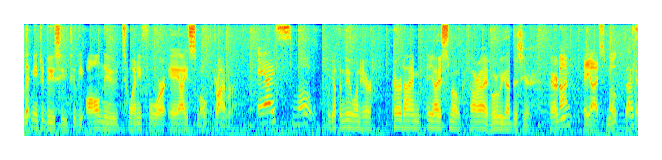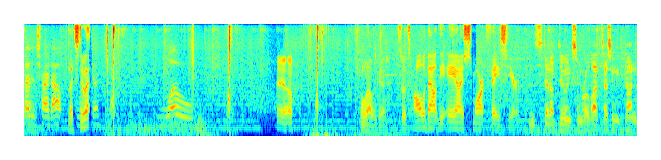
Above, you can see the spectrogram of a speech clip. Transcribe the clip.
Let me introduce you to the all-new 24 AI Smoke driver. AI Smoke. We got the new one here, Paradigm AI Smoke. All right, what do we got this year? Paradigm, AI Smoke. I'm excited to try it out. Let's It do it. good. Whoa. Heyo. Oh, that was good. So it's all about the AI smart face here. Instead of doing some robot testing, we've done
